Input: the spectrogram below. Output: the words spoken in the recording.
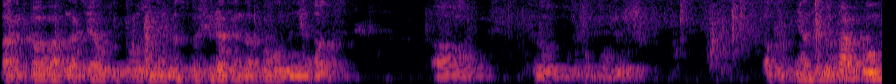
parkowa dla działki położonej bezpośrednio na południe od o, tu, tu, tu, od istniejącego parku.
